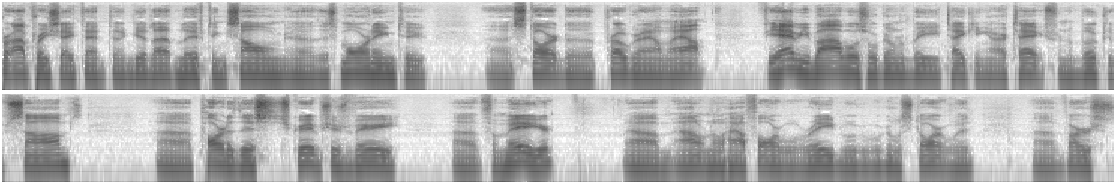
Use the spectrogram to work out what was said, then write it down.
I, appreciate that uh, good uplifting song uh, this morning to uh, start the program out. If you have your Bibles, we're going to be taking our text from the book of Psalms. Uh, part of this scripture is very uh, familiar. Um, I don't know how far we'll read. We're, we're going to start with uh, verse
